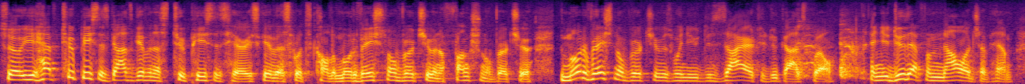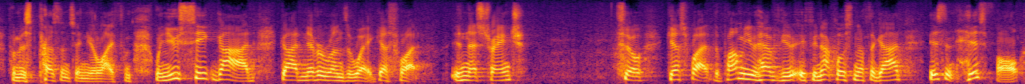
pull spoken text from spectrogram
so you have two pieces. God's given us two pieces here. He's given us what's called a motivational virtue and a functional virtue. The motivational virtue is when you desire to do God's will. And you do that from knowledge of Him, from His presence in your life. When you seek God, God never runs away. Guess what? Isn't that strange? So, guess what? The problem you have if you're not close enough to God isn't His fault,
